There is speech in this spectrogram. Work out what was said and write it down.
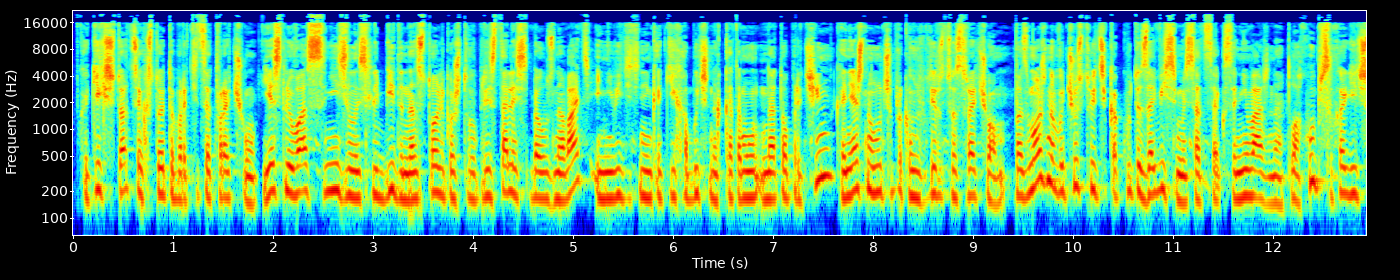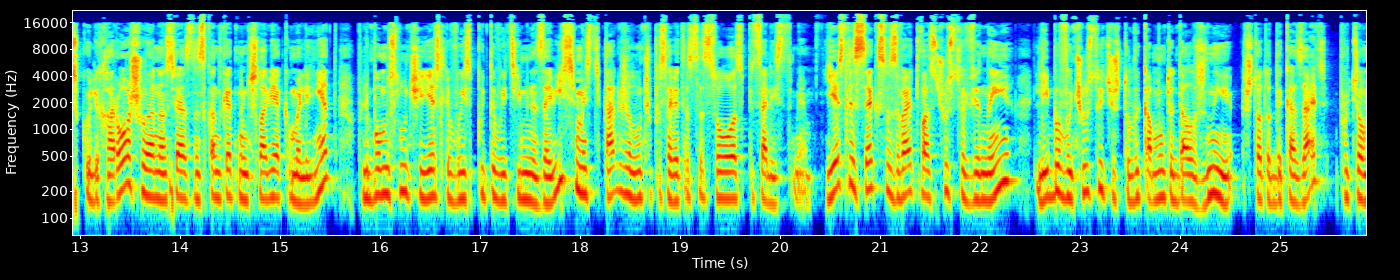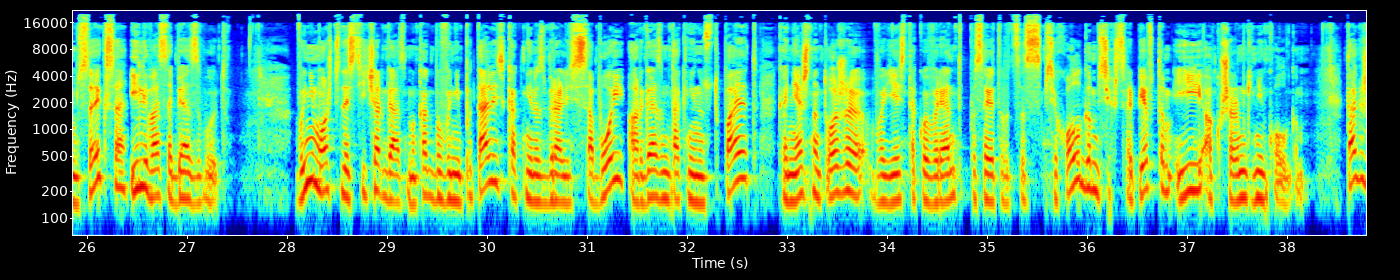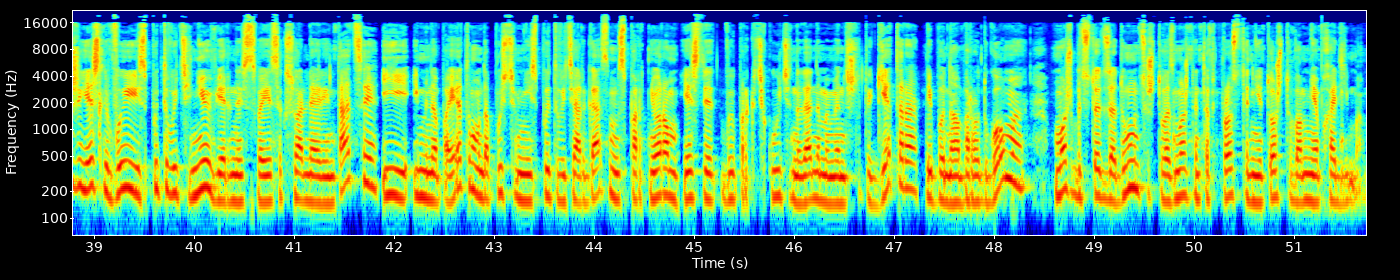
в каких ситуациях стоит обратиться к врачу. Если у вас снизилась либидо настолько, что вы перестали себя узнавать и не видите никаких обычных к этому на то причин, конечно, лучше проконсультироваться с врачом. Возможно, вы чувствуете какую-то зависимость от секса, неважно, плохую психологическую или хорошую, она связана с конкретным человеком или нет. В любом случае, если вы испытываете именно зависимость, также лучше посоветоваться со специалистами. Если секс вызывает у вас чувство вины, либо вы чувствуете, что вы кому-то должны что-то доказать путем секса, или вас обязывают вы не можете достичь оргазма. Как бы вы ни пытались, как ни разбирались с собой, оргазм так не наступает. Конечно, тоже есть такой вариант посоветоваться с психологом, психотерапевтом и акушером-гинекологом. Также, если вы испытываете неуверенность в своей сексуальной ориентации, и именно поэтому, допустим, не испытываете оргазм с партнером, если вы практикуете на данный момент что-то гетеро, либо наоборот гомо, может быть, стоит задуматься, что, возможно, это просто не то, что вам необходимо.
